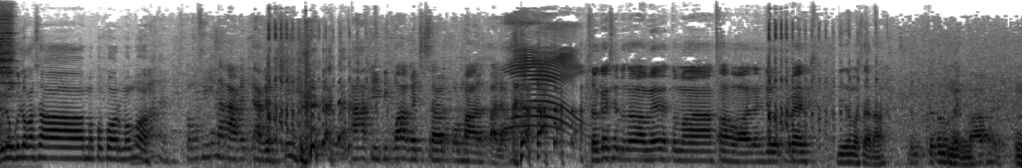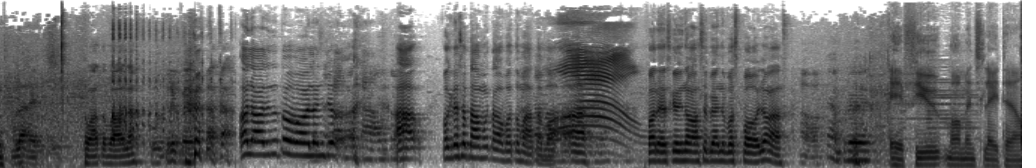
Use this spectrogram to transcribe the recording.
Gulong-gulo ka sa mapoporma mo ah. Ko sige nakakit ka agad siya eh. Aakitin ko agad siya sa formal pala. So guys, ito na kami. Ito mga awalan dyo, pre. Di na masara. Tutunog Mm. pa ako eh. Mm. Wala eh. Tumataba na. Food trip eh. ah, lalo na to, awalan dyo. Ah, pag nasa tamang tao ba, tumataba. Ah, Pares kayo nakasabihan ni Boss Paolo ah. Siyempre. A few moments later.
